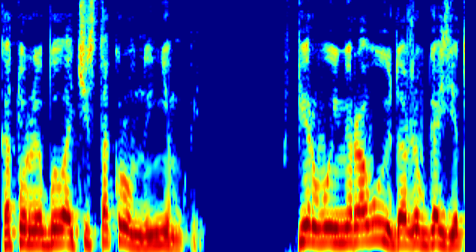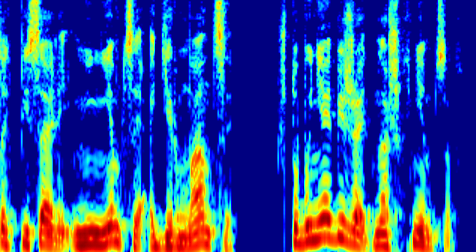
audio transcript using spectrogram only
которая была чистокровной немкой. В Первую мировую даже в газетах писали не немцы, а германцы, чтобы не обижать наших немцев.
